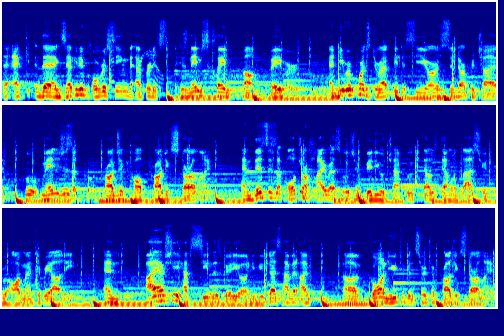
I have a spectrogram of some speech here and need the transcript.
the ec- the executive overseeing the effort is his name is Clay um, Bavor, and he reports directly to CEO Sundar Pichai, who manages a pr- project called Project Starline. And this is an ultra high resolution video chat booth that was demoed last year through augmented reality. And I actually have seen this video, and if you guys haven't, I uh, go on YouTube and search up Project Starline.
